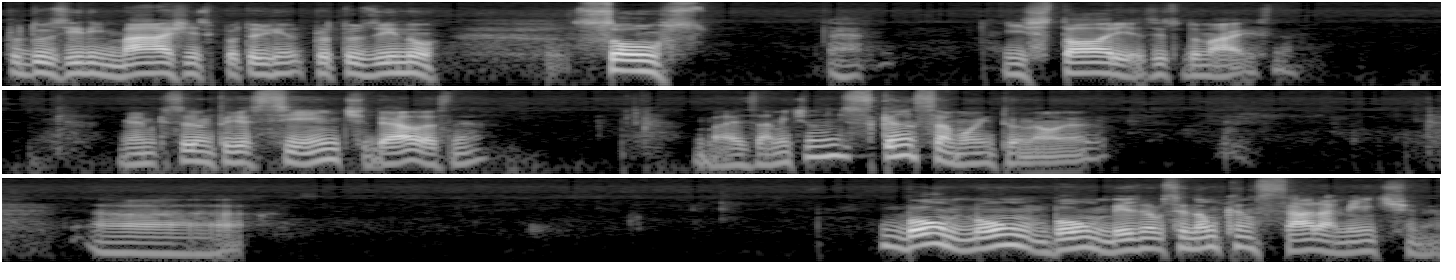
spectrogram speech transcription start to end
produzindo imagens, produzindo, produzindo sons, né? E histórias e tudo mais, né? Mesmo que você não esteja ciente delas, né? Mas a mente não descansa muito, não. Né? Uh, Bom, bom, bom mesmo é você não cansar a mente, né?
